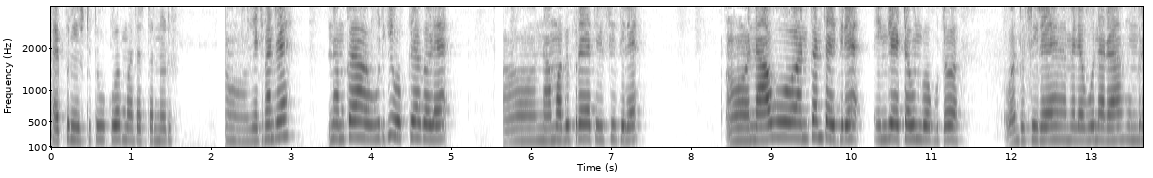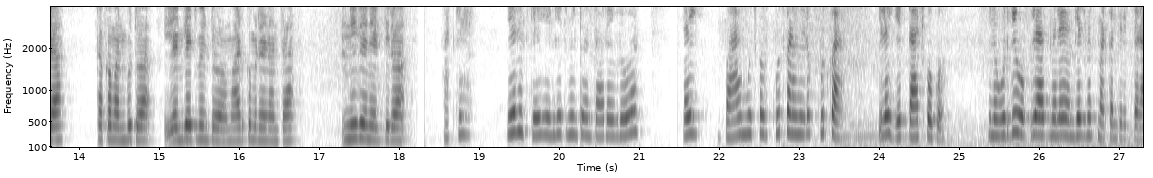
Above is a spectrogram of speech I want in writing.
ಅಯ್ಯಪ್ಪನ ಇಷ್ಟು ತೂಕವಾಗಿ ಮಾತಾಡ್ತಾರೆ ನೋಡು. ಯಜಮಾನ್ರೆ ನಮ್ಗೆ ಹುಡುಗಿ ಒಪ್ಪಿಗೆ ಆಗೋಳೆ ನಮ್ಮ ಅಭಿಪ್ರಾಯ ತಿಳಿಸಿದ್ದೀರಿ ಆ, ನಾವು ಅನ್ಕೊಂತ ಇದ್ರೆ ಹಿಂಗೆ ಟೌನ್ಗೆ ಹೋಗ್ಬಿಟ್ಟು ಒಂದು ಸೀರೆ ಆಮೇಲೆ ಹೂನಾರ ಉಂಗುರ. ತಗೊಂಬಂದ್ಬಿಟ್ಟು ಎಂಗೇಜ್ಮೆಂಟು ಮಾಡ್ಕೊಂಬಿಡೋಣ ಅಂತ. ನೀವೇನು ಹೇಳ್ತೀರೋ? ಅದಕ್ಕೆ ಏನದಕ್ಕೆ ಎಂಗೇಜ್ಮೆಂಟು ಅಂತವ್ರೆ ಇವರು? ಏಯ್, ಬಾಯಿ ಮುಚ್ಕೊಂಡು ಕೂತ್ಕೊಳ್ಳೋಂಗಿರೋ ಕೂತ್ಕೊ. ಇಲ್ಲ ಎದ್ದು ಹಾಚ್ಕೋಕು ಇನ್ನು ಹುಡುಗಿ ಒಪ್ಪಿಗೆ ಆದಮೇಲೆ ಎಂಗೇಜ್ಮೆಂಟ್ ಮಾಡ್ಕೊಂತಿರ್ತಾರ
